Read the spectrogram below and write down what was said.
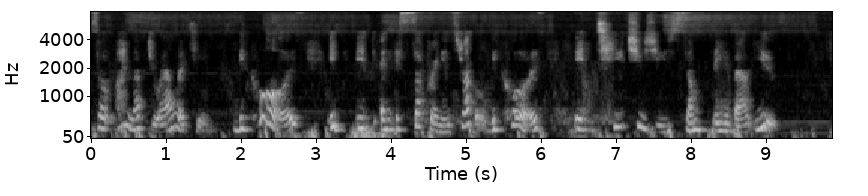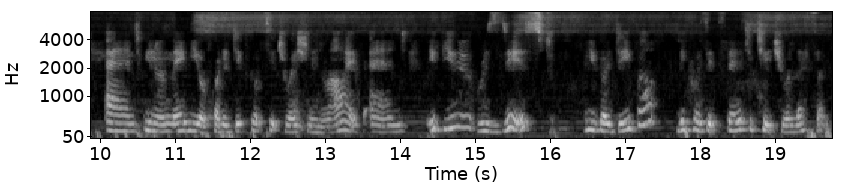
So I love duality because it, it and it's suffering and struggle because it teaches you something about you. And you know, maybe you've got a difficult situation in life and if you resist, you go deeper because it's there to teach you a lesson.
